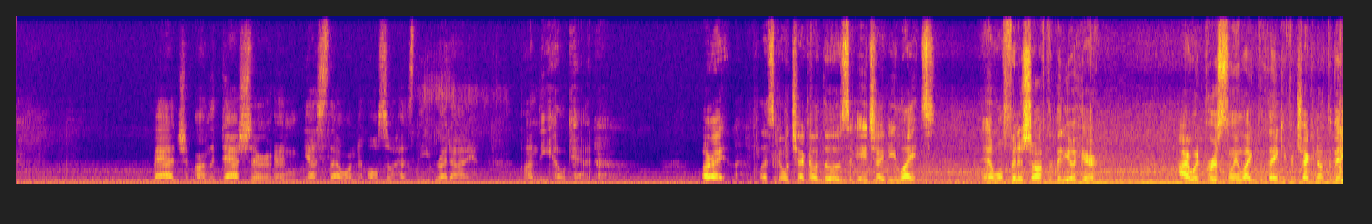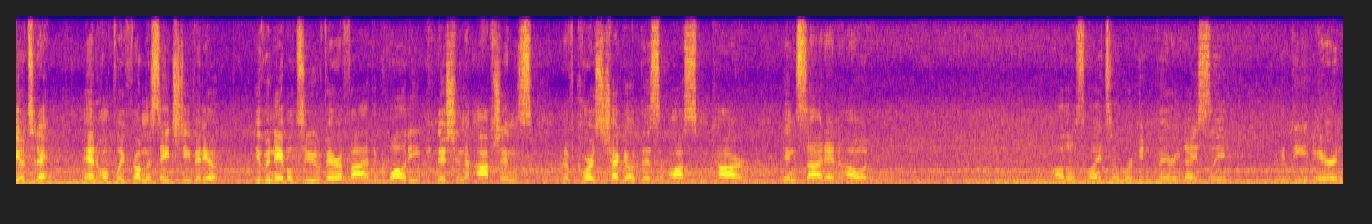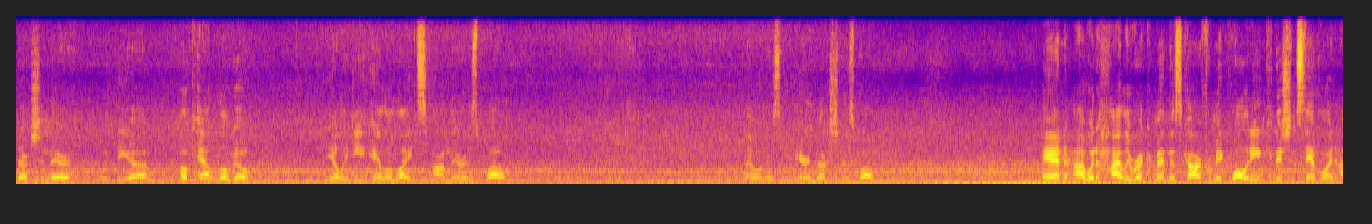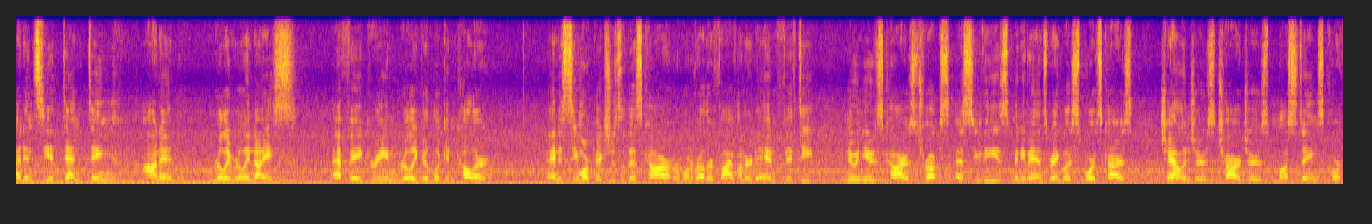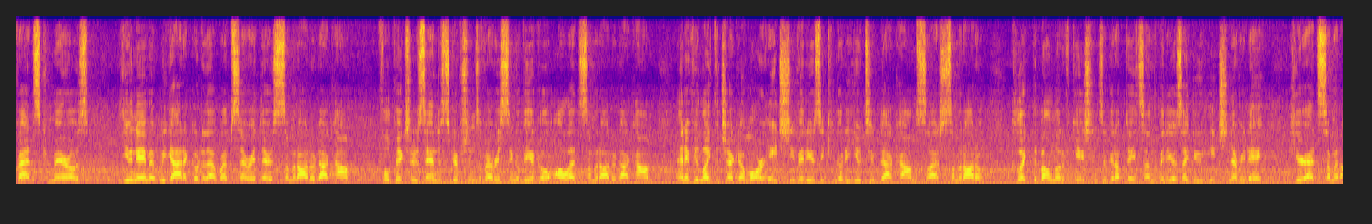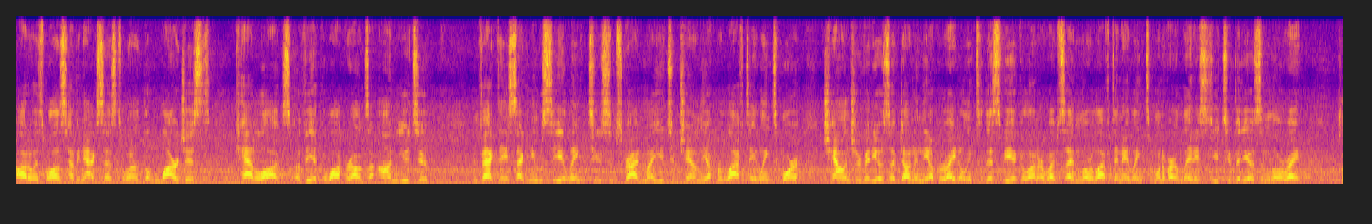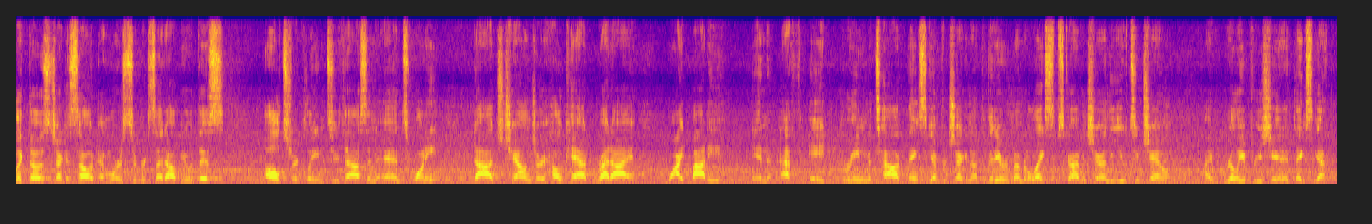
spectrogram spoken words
badge on the dash there, and yes, that one also has the red eye on the Hellcat. All right, let's go check out those HID lights, and we'll finish off the video here. I would personally like to thank you for checking out the video today and hopefully from this HD video you've been able to verify the quality, condition, options, and of course check out this awesome car inside and out. All those lights are working very nicely. Get the air induction there with the uh, Hellcat logo. The LED halo lights on there as well. That one is an air induction as well and I would highly recommend this car from a quality and condition standpoint. I didn't see a denting on it. Really, really nice. F8 green, really good looking color. And to see more pictures of this car or one of our other 550 new and used cars, trucks, SUVs, minivans, Wranglers, sports cars, Challengers, Chargers, Mustangs, Corvettes, Camaros, you name it, we got it. Go to that website right there, summitauto.com full pictures and descriptions of every single vehicle, all at summitauto.com. And if you'd like to check out more HD videos, you can go to youtube.com slash summitauto. Click the bell notifications, you'll get updates on the videos I do each and every day here at Summit Auto, as well as having access to one of the largest catalogs of vehicle walkarounds on YouTube. In fact, in a second you will see a link to subscribe to my YouTube channel in the upper left, a link to more Challenger videos I've done in the upper right, a link to this vehicle on our website in lower left, and a link to one of our latest YouTube videos in lower right click those, check us out, and we're super excited to help you with this ultra clean 2020 Dodge Challenger Hellcat Red Eye wide body in F8 green metallic. Thanks again for checking out the video. Remember to like, subscribe, and share on the YouTube channel. I really appreciate it. Thanks again.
